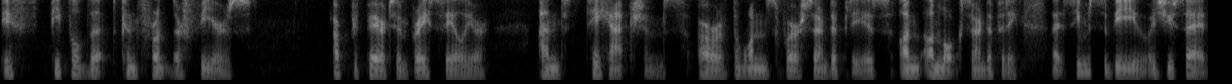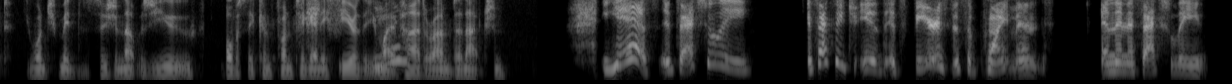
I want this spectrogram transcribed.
if people that confront their fears are prepared to embrace failure and take actions are the ones where serendipity is un- unlock serendipity. It seems to be, as you said, once you made the decision, that was you obviously confronting any fear that you might have had around an action. Yes, it's actually, it's actually, it's fear is disappointment, and then it's actually,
